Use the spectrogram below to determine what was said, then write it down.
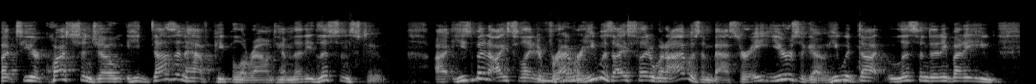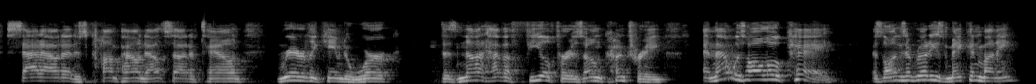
But to your question, Joe, he doesn't have people around him that he listens to. Uh, he's been isolated mm-hmm. forever. He was isolated when I was ambassador eight years ago. He would not listen to anybody. He sat out at his compound outside of town, rarely came to work, does not have a feel for his own country. And that was all okay as long as everybody's making money,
